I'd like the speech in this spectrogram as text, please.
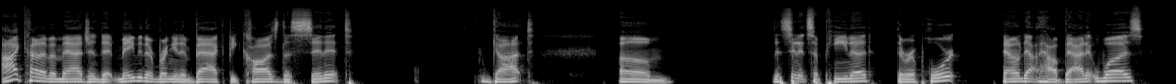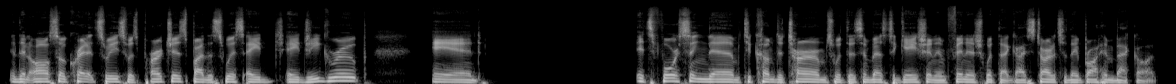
I kind of imagine that maybe they're bringing him back because the Senate got um the Senate subpoenaed the report, found out how bad it was, and then also Credit Suisse was purchased by the Swiss AG group, and it's forcing them to come to terms with this investigation and finish what that guy started. So they brought him back on.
